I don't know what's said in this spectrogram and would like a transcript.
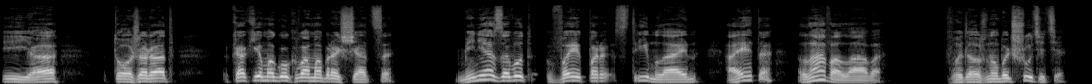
«И я тоже рад. Как я могу к вам обращаться?» «Меня зовут Вейпор Стримлайн, а это Лава-Лава». «Вы, должно быть, шутите.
